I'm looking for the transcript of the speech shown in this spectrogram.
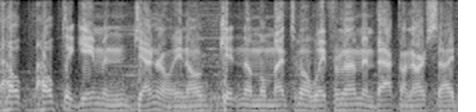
help help the game in general. You know, getting the momentum away from them and back on our side.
